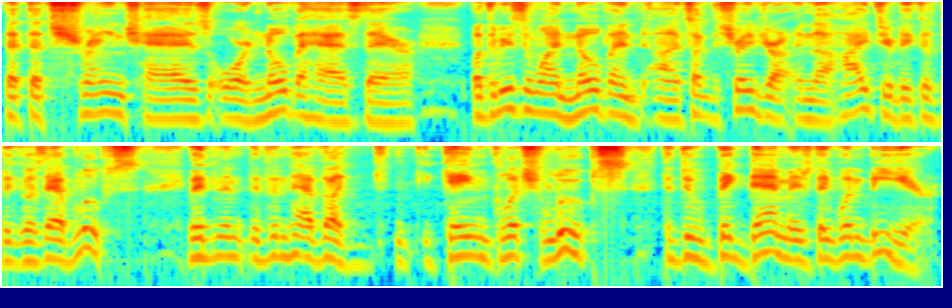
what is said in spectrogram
that that Strange has or Nova has there. But the reason why Nova and uh, it's like the Stranger are in the high tier because because they have loops. They didn't they didn't have like game glitch loops to do big damage. They wouldn't be here.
